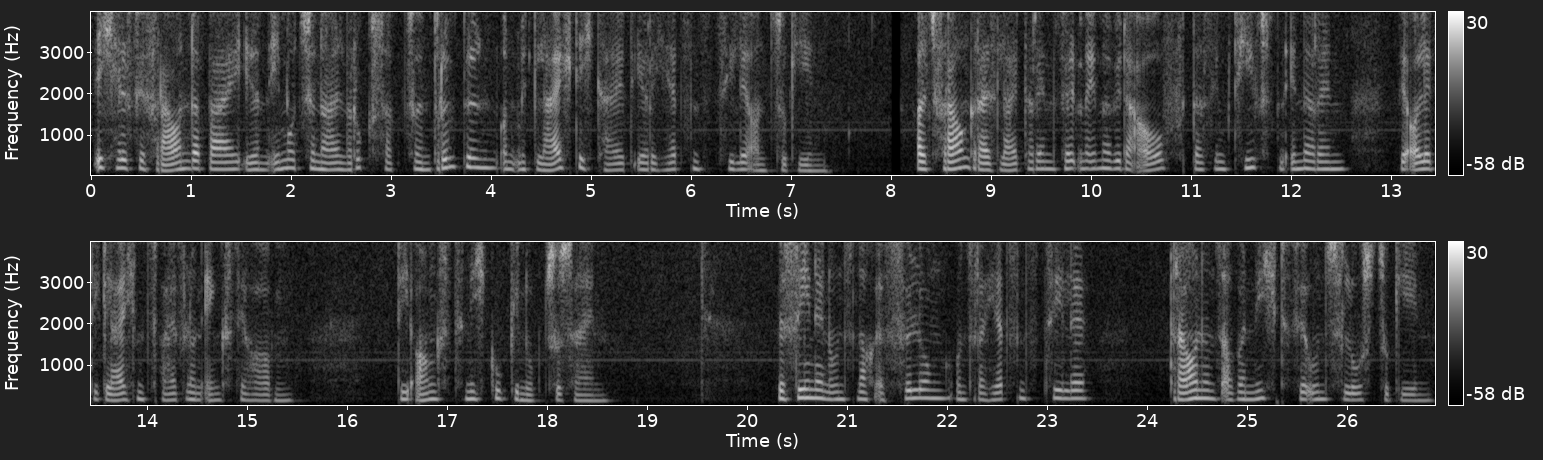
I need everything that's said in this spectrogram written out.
Ich helfe Frauen dabei, ihren emotionalen Rucksack zu entrümpeln und mit Leichtigkeit ihre Herzensziele anzugehen. Als Frauenkreisleiterin fällt mir immer wieder auf, dass im tiefsten Inneren wir alle die gleichen Zweifel und Ängste haben. Die Angst, nicht gut genug zu sein. Wir sehnen uns nach Erfüllung unserer Herzensziele, trauen uns aber nicht, für uns loszugehen.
